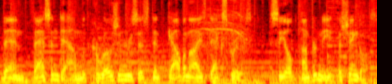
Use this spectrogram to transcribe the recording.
Then fasten down with corrosion resistant galvanized deck screws sealed underneath the shingles.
